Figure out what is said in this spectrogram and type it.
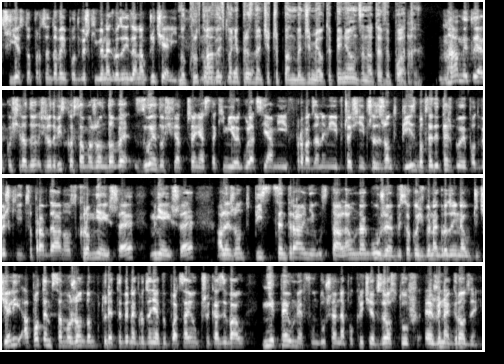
30% podwyżki wynagrodzeń dla nauczycieli. No krótko Mamy mówiąc, tu panie prezydencie, czy pan będzie miał te pieniądze na te wypłaty? Mamy tu jako środo- środowisko samorządowe złe doświadczenia z takimi regulacjami wprowadzanymi wcześniej przez rząd PiS, bo wtedy też były podwyżki, co prawda no, skromniejsze, mniejsze, ale rząd PiS centralnie ustalał na górze wysokość wynagrodzeń nauczycieli, a potem samorządom, które te wynagrodzenia wypłacają, przekazywał niepełne fundusze na pokrycie wzrostów e, wynagrodzeń.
